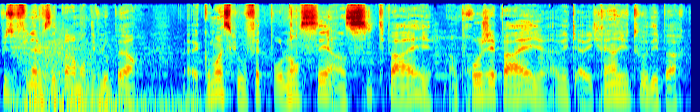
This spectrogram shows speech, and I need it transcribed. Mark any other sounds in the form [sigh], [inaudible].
Plus, au final, vous n'êtes pas vraiment développeur. Euh, comment est-ce que vous faites pour lancer un site pareil, un projet pareil, avec, rien du tout au départ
